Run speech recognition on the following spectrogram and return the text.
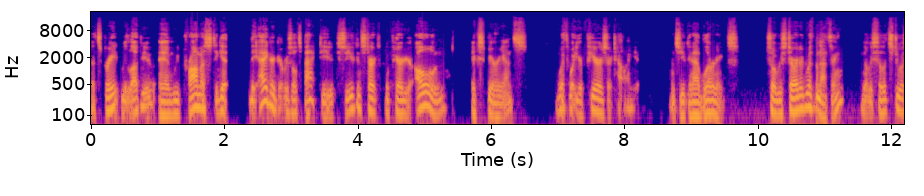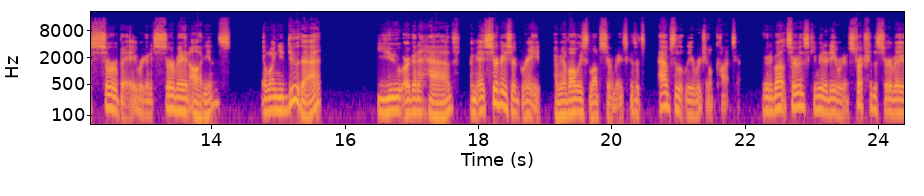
That's great. We love you. And we promise to get the aggregate results back to you so you can start to compare your own experience with what your peers are telling you. And so you can have learnings. So we started with nothing. Then we said, let's do a survey. We're going to survey an audience. And when you do that, you are going to have, I mean, surveys are great. I mean, I've always loved surveys because it's absolutely original content. We're going to go out and survey this community. We're going to structure the survey.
